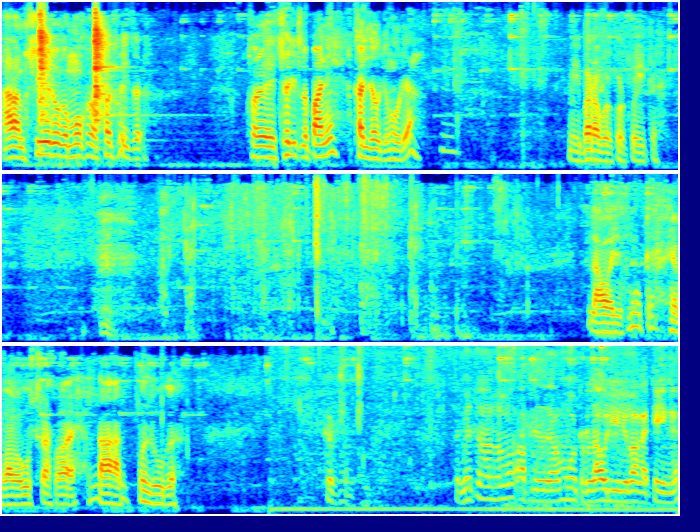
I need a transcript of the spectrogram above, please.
आराम शेर वगैरे मोकळं फटवायचं. थोडं छडीतलं पाणी खाली जाऊ दे मोर्या मी बराबर करतो इथं. लावायलेत मोटर हे बघा ऊस कसा आहे लाल पंधुग तर मित्रांनो आपल्याला मोटर लावलेली बघा त्यानं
